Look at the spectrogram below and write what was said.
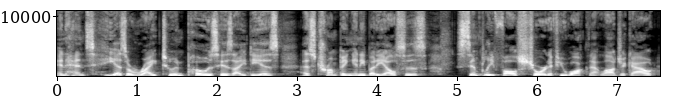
and hence he has a right to impose his ideas as trumping anybody else's simply falls short if you walk that logic out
